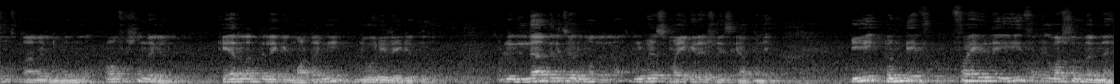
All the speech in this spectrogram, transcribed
സംസ്ഥാനങ്ങളിൽ നിന്ന് പ്രൊഫഷണലുകൾ കേരളത്തിലേക്ക് മടങ്ങി ജോലിയിലേക്ക് എത്തുന്നു. ഇവിടെ ഇല്ലാതിരിച്ചു വരുന്നതല്ല റിവേഴ്സ് മൈഗ്രേഷൻ ഈസ് ഹാപ്പനിങ് ഈ ട്വന്റി ഫൈവിൽ ഈ വർഷം തന്നെ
